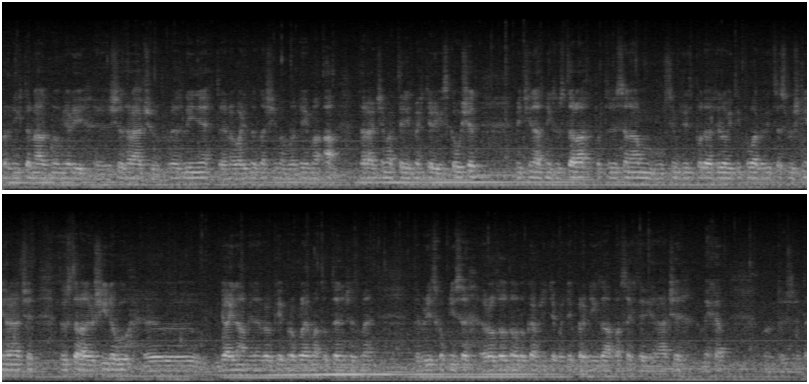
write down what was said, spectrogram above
prvních 14 dnů měli 6 hráčů ve Zlíně, trénovali jsme s našimi mladými a hráčema, který jsme chtěli vyzkoušet většina z nich zůstala, protože se nám, musím říct, podařilo vytipovat velice slušní hráče, zůstala delší dobu. Eh, dělají nám jeden velký problém a to ten, že jsme nebyli schopni se rozhodnout okamžitě po těch prvních zápasech, který hráče nechat, protože ta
